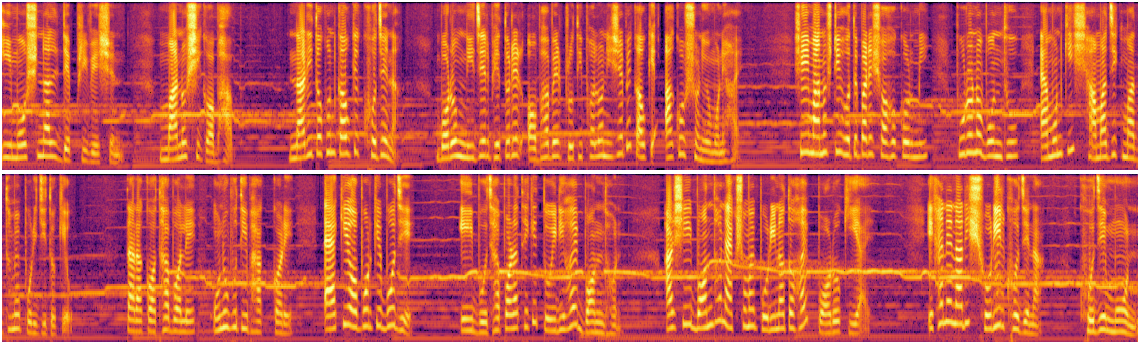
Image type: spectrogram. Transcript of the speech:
ইমোশনাল ডেপ্রিভেশন, মানসিক অভাব। নারী তখন কাউকে খোঁজে না বরং নিজের ভেতরের অভাবের প্রতিফলন হিসেবে কাউকে আকর্ষণীয় মনে হয়। সেই মানুষটি হতে পারে সহকর্মী, পুরনো বন্ধু, এমনকি সামাজিক মাধ্যমে পরিচিত কেউ। তারা কথা বলে, অনুভূতি ভাগ করে, একে অপরকে বোঝে। এই বোঝাপড়া থেকে তৈরি হয় বন্ধন, আর সেই বন্ধন একসময় পরিণত হয় পরকীয়ায়। এখানে নারী শরীর খোঁজে না, খোঁজে মন।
